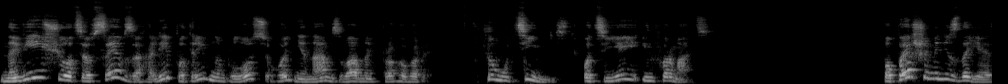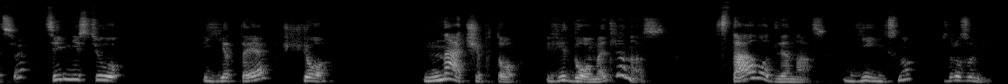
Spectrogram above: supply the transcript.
Навіщо це все взагалі потрібно було сьогодні нам з вами проговорити? В чому цінність оцієї інформації? По-перше, мені здається, цінністю є те, що начебто відоме для нас стало для нас дійсно зрозуміло.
